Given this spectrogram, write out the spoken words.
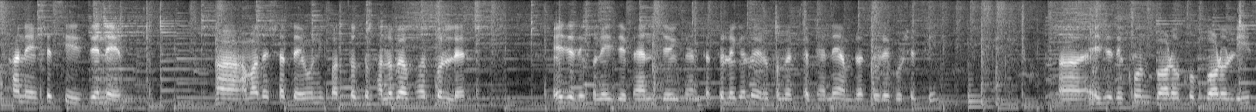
ওখানে এসেছি জেনে আমাদের সাথে উনি অত্যন্ত ভালো ব্যবহার করলেন। এই যে দেখুন, এই যে ভ্যান, যে ভ্যানটা চলে গেল, এরকম একটা ভ্যানে আমরা চড়ে বসেছি। এই যে দেখুন, বড়, খুব বড় লিজ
